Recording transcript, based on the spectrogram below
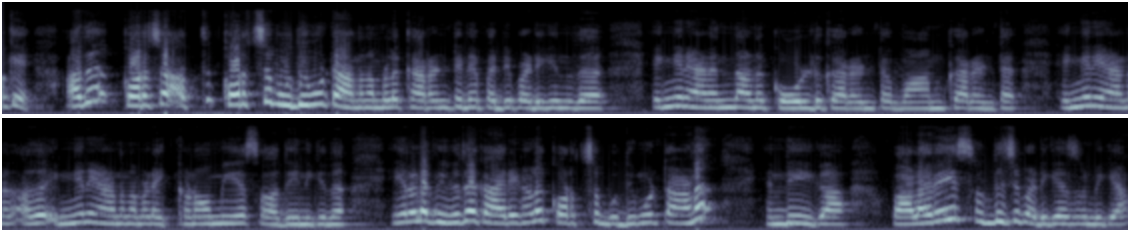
ഓക്കെ അത് കുറച്ച് കുറച്ച് ബുദ്ധിമുട്ടാണ് നമ്മൾ കറണ്ടിനെ പറ്റി പഠിക്കുന്നത്. എങ്ങനെയാണ് എന്താണ് കോൾഡ് കറണ്ട് വാം കറണ്ട് എങ്ങനെയാണ് അത് എങ്ങനെയാണ് നമ്മുടെ എക്കണോമിയെ സ്വാധീനിക്കുന്നത്? ഇങ്ങനെയുള്ള വിവിധ കാര്യങ്ങൾ കുറച്ച് ബുദ്ധിമുട്ടാണ് എന്ത് ചെയ്യുക? വളരെ ശ്രദ്ധിച്ച് പഠിക്കാൻ ശ്രമിക്കുക.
